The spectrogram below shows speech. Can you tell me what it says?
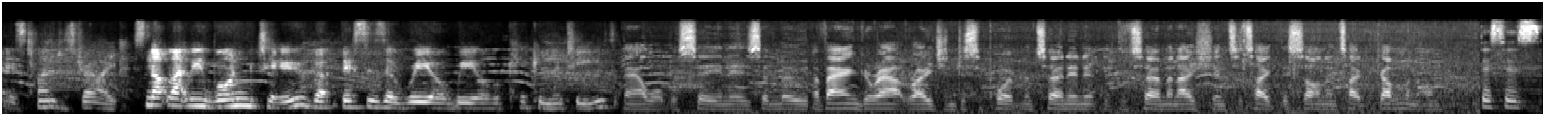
It's time to strike. It's not like we want to, but this is a real, real kick in the teeth. Now what we're seeing is a mood of anger, outrage and disappointment turning into determination to take this on and take the government on. This is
